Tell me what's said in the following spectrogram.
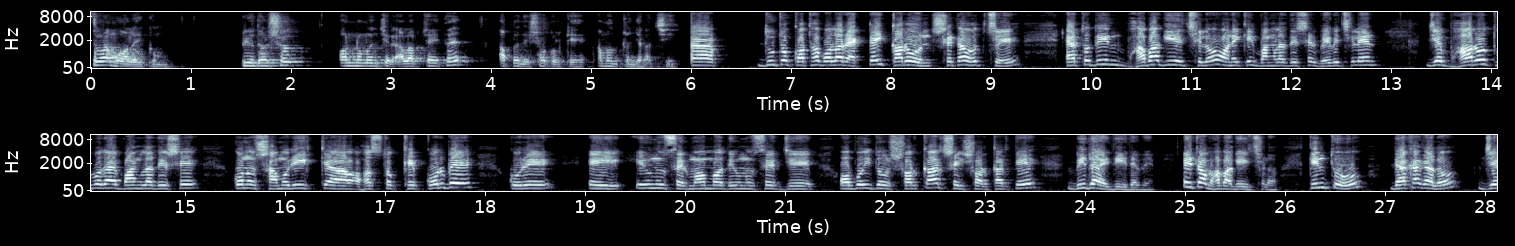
সালামু আলাইকুম। প্রিয় দর্শক, অন্য মঞ্চের আলাপ চাইতে আপনাদের সকলকে আমন্ত্রণ জানাচ্ছি। দুটো কথা বলার একটাই কারণ, সেটা হচ্ছে এতদিন ভাবা গিয়েছিল, অনেকেই বাংলাদেশের ভেবেছিলেন যে ভারত বোধহয় বাংলাদেশে কোনো সামরিক হস্তক্ষেপ করবে করে এই ইউনুসের, মোহাম্মদ ইউনুসের যে অবৈধ সরকার, সেই সরকারকে বিদায় দিয়ে দেবে। এটা ভাবা গিয়েছিল। কিন্তু দেখা গেল যে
